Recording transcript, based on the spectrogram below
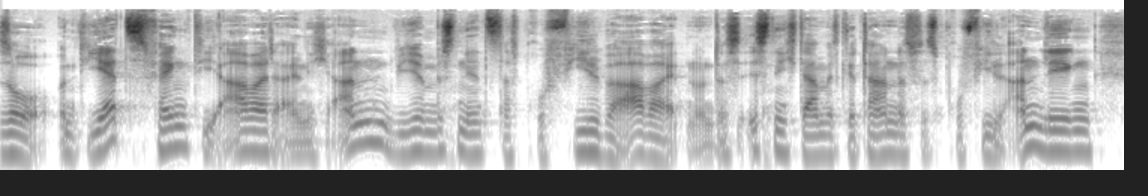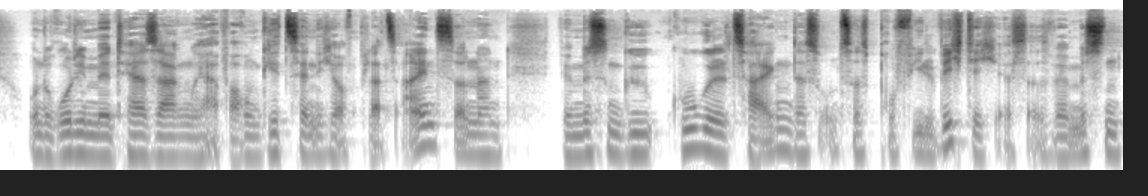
So, und jetzt fängt die Arbeit eigentlich an. Wir müssen jetzt das Profil bearbeiten. Und das ist nicht damit getan, dass wir das Profil anlegen und rudimentär sagen, ja, warum geht's denn nicht auf Platz eins, sondern wir müssen Google zeigen, dass uns das Profil wichtig ist. Also wir müssen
